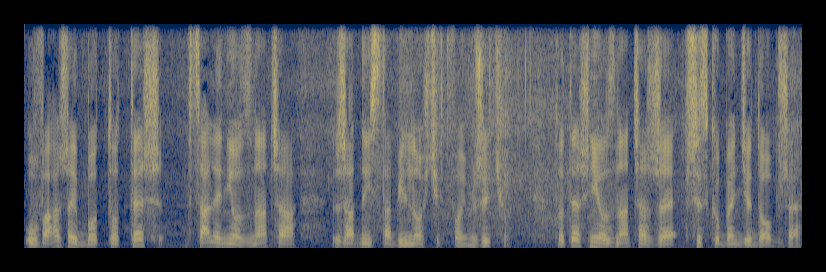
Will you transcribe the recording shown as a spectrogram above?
uważaj, bo to też wcale nie oznacza żadnej stabilności w Twoim życiu. To też nie oznacza, że wszystko będzie dobrze.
